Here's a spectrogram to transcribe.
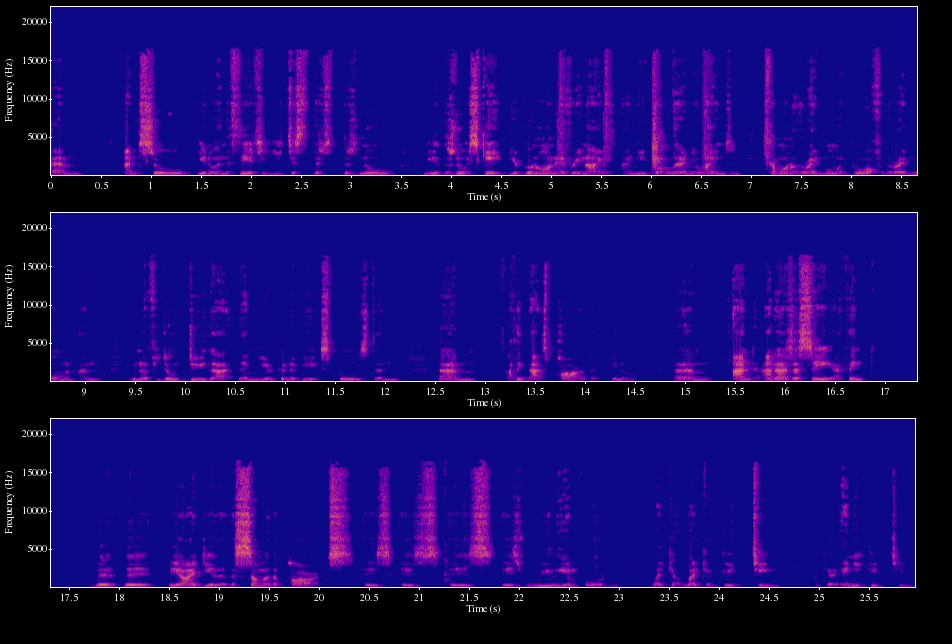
Um, and so, you know, in the theatre, you just there's there's no you there's no escape. You're going on every night, and you've got to learn your lines and come on at the right moment, go off at the right moment. And you know, if you don't do that, then you're going to be exposed. And um, I think that's part of it. You know, um, and and as I say, I think the the the idea that the sum of the parts is is is is really important like a, like a good team like a, any good team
